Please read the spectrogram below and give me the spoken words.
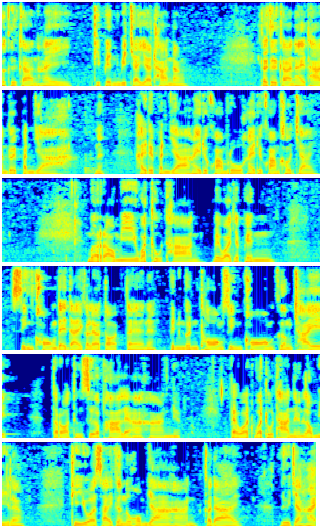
ก็คือการให้ที่เป็นวิจัยทานัง ก็คือการให้ทานด้วยปัญญานะให้ด้วยปัญญาให้ด้วยความรู้ให้ด้วยความเข้าใจ เมื่อเรามีวัตถุทานไม่ว่าจะเป็น สิ่งของใด ๆ ก็แล้วต่อแต่นะเป็นเงินทองสิ่งของเครื่องใช้ ตลอดถึงเสื้อผ้าและอาหารเนี่ยแปลว่าวัตถุทานนั้นเรามีแล้ว ที่อยู่อาศัยเครื่องนุ่งห่มยาอาหารก็ได้ หรือจะให้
